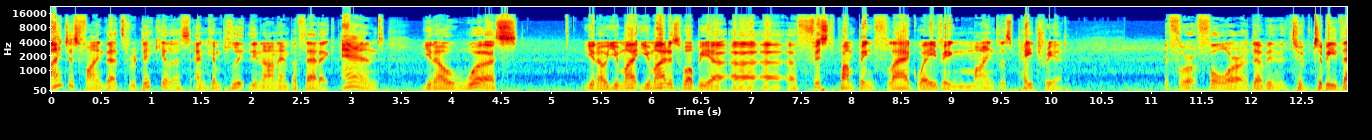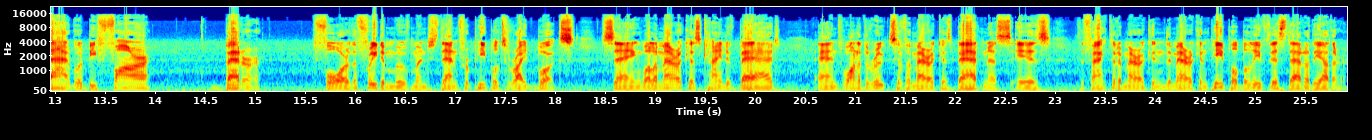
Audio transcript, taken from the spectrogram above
I just find that's ridiculous and completely non-empathetic, and you know worse you know, you might you might as well be a, a, a fist pumping, flag waving, mindless patriot. For for the, to to be that would be far better for the freedom movement than for people to write books saying, well, America's kind of bad, and one of the roots of America's badness is the fact that American the American people believe this, that, or the other,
